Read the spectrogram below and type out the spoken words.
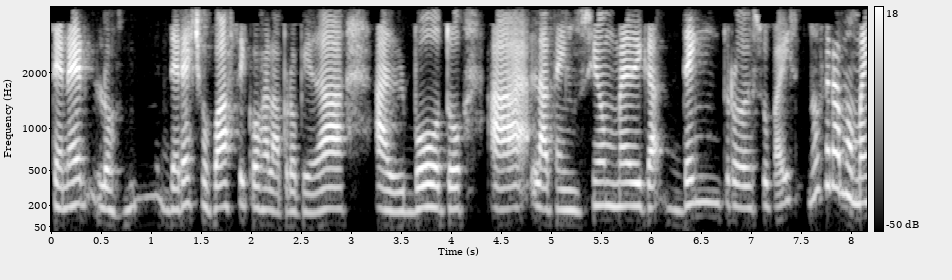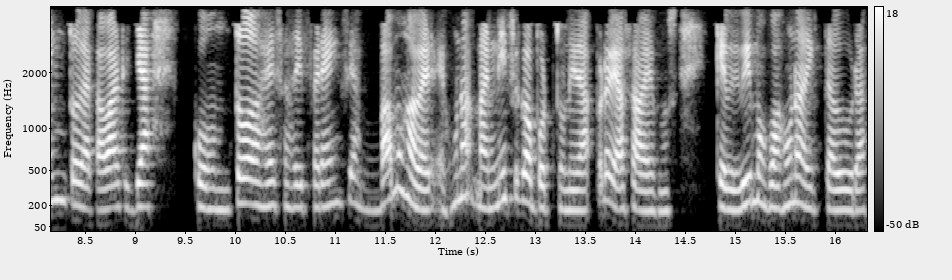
tener los derechos básicos a la propiedad, al voto, a la atención médica dentro de su país. ¿No será momento de acabar ya con todas esas diferencias. Vamos a ver, es una magnífica oportunidad, pero ya sabemos que vivimos bajo una dictadura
